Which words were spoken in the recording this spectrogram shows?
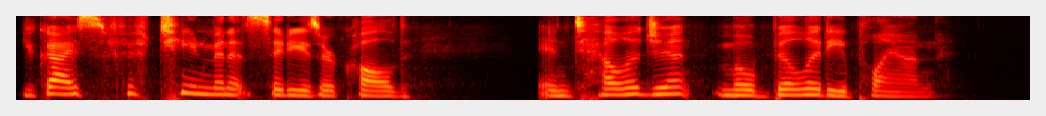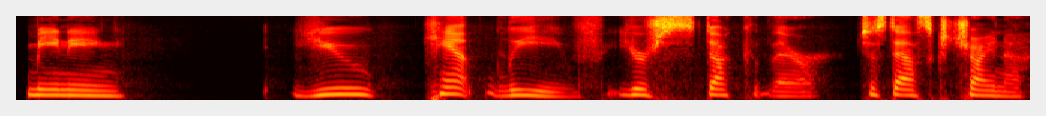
You guys, 15 minute cities are called intelligent mobility plan, meaning you can't leave, you're stuck there. Just ask China.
